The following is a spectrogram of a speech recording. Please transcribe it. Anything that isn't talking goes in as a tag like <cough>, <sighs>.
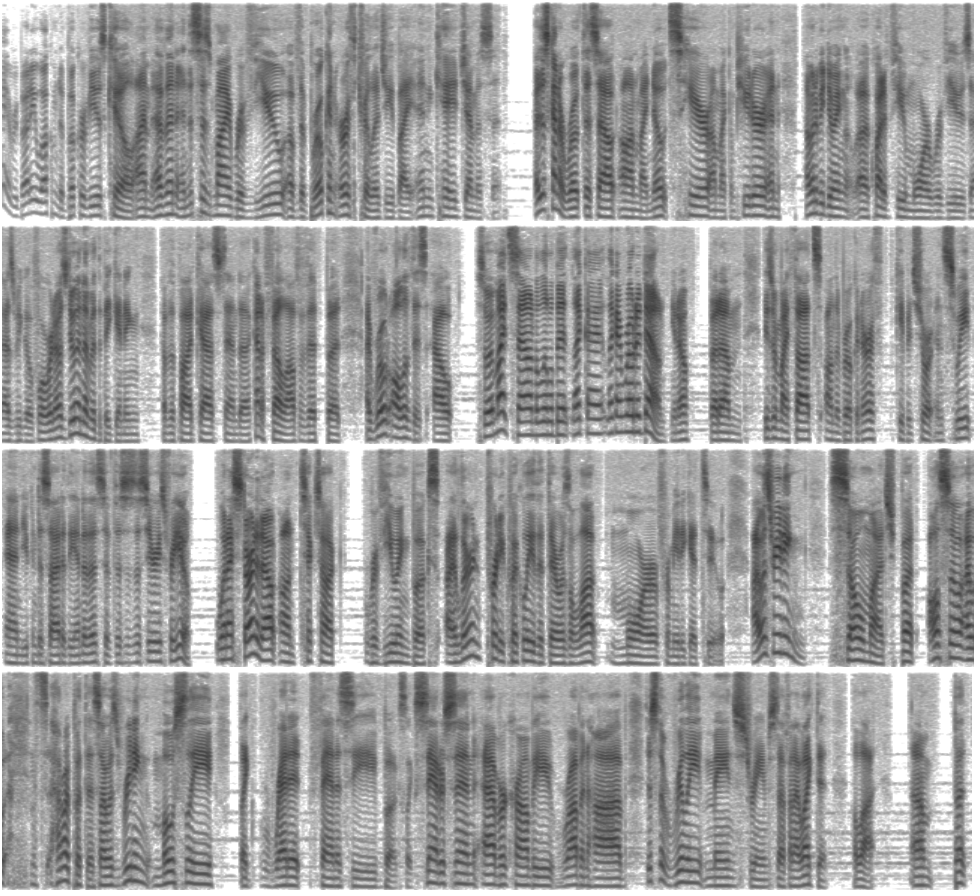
Hey, everybody, welcome to Book Reviews Kill. I'm Evan, and this is my review of the Broken Earth trilogy by N.K. Jemisin. I just kind of wrote this out on my notes here on my computer, and I'm going to be doing uh, quite a few more reviews as we go forward. I was doing them at the beginning of the podcast and uh, kind of fell off of it, but I wrote all of this out, so it might sound a little bit like I like I wrote it down, you know. But um, these are my thoughts on the Broken Earth. Keep it short and sweet, and you can decide at the end of this if this is a series for you. When I started out on TikTok reviewing books, I learned pretty quickly that there was a lot more for me to get to. I was reading so much, but also I <sighs> how do I put this? I was reading mostly like Reddit fantasy books, like Sanderson, Abercrombie, Robin Hobb, just the really mainstream stuff, and I liked it a lot. Um, but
